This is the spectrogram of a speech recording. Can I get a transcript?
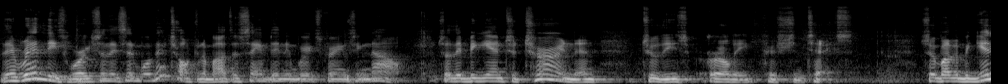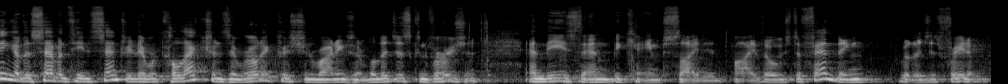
they read these works and they said, well, they're talking about the same thing that we're experiencing now. So they began to turn then to these early Christian texts. So by the beginning of the 17th century, there were collections of early Christian writings on religious conversion, and these then became cited by those defending religious freedom.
